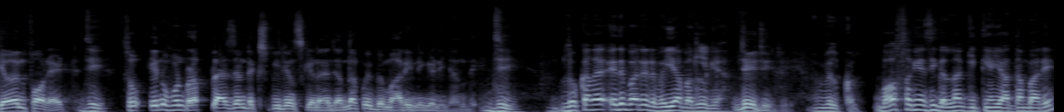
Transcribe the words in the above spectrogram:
yearn for it ਜੀ। ਸੋ ਇਹਨੂੰ ਹੁਣ ਬੜਾ ਪਲੇਜ਼ੈਂਟ ਐਕਸਪੀਰੀਅੰਸ ਗਿਣਿਆ ਜਾਂਦਾ। ਕੋਈ ਬਿਮਾਰੀ ਨਹੀਂ ਗਿਣੀ ਜਾਂਦੀ। ਜੀ। ਲੋਕਾਂ ਦਾ ਇਹਦੇ ਬਾਰੇ ਰਵਈਆ ਬਦਲ ਗਿਆ। ਜੀ ਜੀ ਜੀ। ਬਿਲਕੁਲ। ਬਹੁਤ ਸਾਰੀਆਂ ਅਸੀਂ ਗੱਲਾਂ ਕੀਤੀਆਂ ਯਾਦਾਂ ਬਾਰੇ।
